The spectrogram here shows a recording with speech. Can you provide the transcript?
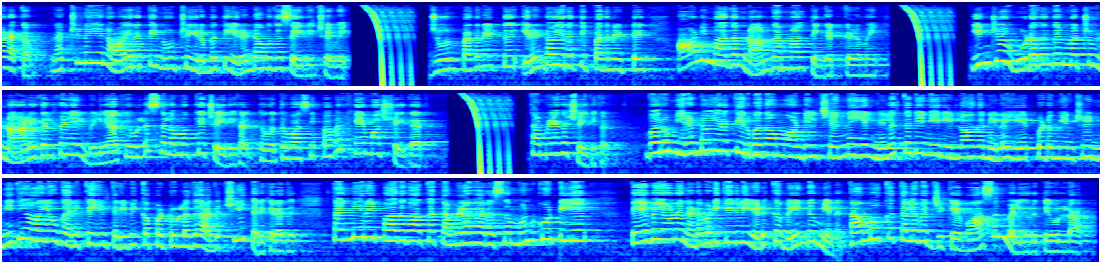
வணக்கம். நற்றினையின் ஆயிரத்தி நூற்றி இருபத்தி இரண்டாவது செய்தி சேவை. ஜூன் பதினெட்டு இரண்டாயிரத்தி பதினெட்டு ஆணி மாதம் நான்காம் நாள் திங்கட்கிழமை. இன்று ஊடகங்கள் மற்றும் நாளிதழ்களில் வெளியாகியுள்ள சில முக்கிய செய்திகள். தொகுத்து வாசிப்பவர் ஹேமா ஸ்ரீதர். தமிழக செய்திகள். வரும் இரண்டாயிரத்தி இருபதாம் ஆண்டில் சென்னையில் நிலத்தடி நீர் இல்லாத நிலை ஏற்படும் என்று நிதி ஆயோக் அறிக்கையில் தெரிவிக்கப்பட்டுள்ளது அதிர்ச்சியை தருகிறது. தண்ணீரை பாதுகாக்க தமிழக அரசு முன்கூட்டியே தேவையான நடவடிக்கைகளை எடுக்க வேண்டும் என தமாக தலைவர் ஜி கே வாசன் வலியுறுத்தியுள்ளார்.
